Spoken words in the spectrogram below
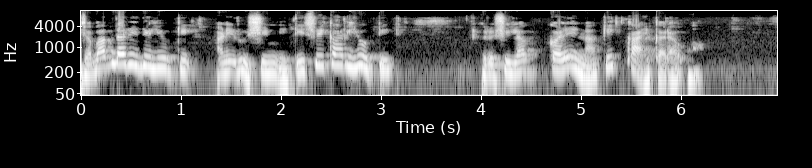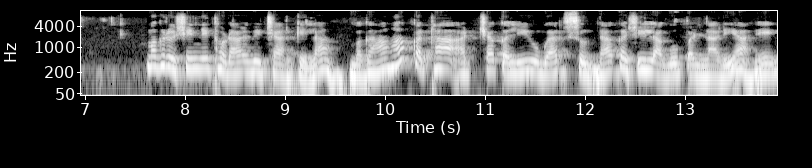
जबाबदारी दिली होती आणि ऋषींनी ती स्वीकारली होती. ऋषीला कळेना की काय करावं? मग ऋषींनी थोडा वेळ विचार केला. बघा हा कथा आजच्या कलियुगात सुद्धा कशी लागू पडणारी आहे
